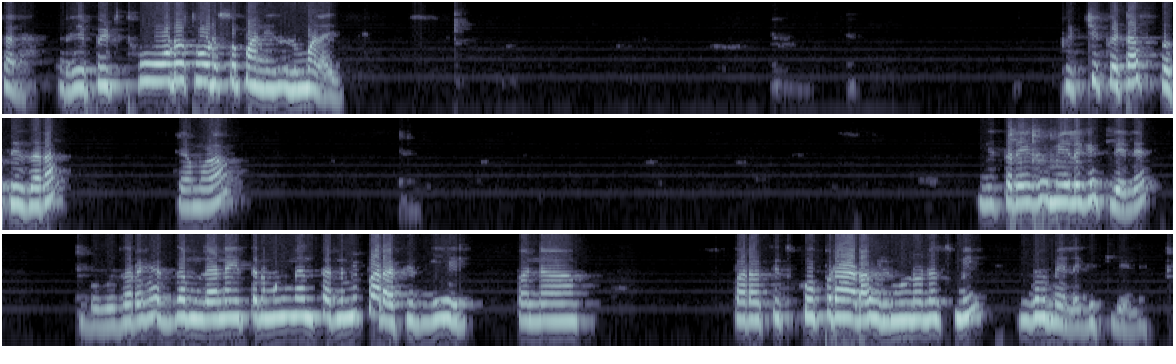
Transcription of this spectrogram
चला तर हे पीठ थोडं थोडस पाणी घालून मळायचं. पीठ चिकट असतं ते जरा त्यामुळं. मी तर एक घमेलं घेतलेले बघू जरा ह्यात जमलं नाही तर मग नंतर मी परातीत घेईल. पण परातीत खूप राडा होईल म्हणूनच मी घमेला घेतलेले आहे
